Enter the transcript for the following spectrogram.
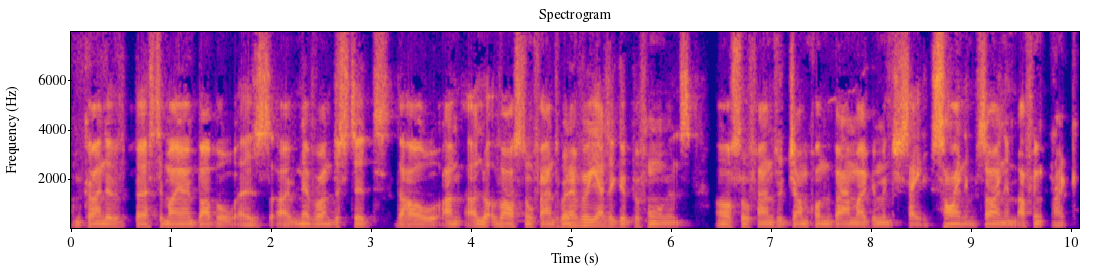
I'm kind of bursting my own bubble as I've never understood the whole. Um, a lot of Arsenal fans, whenever he has a good performance, Arsenal fans would jump on the bandwagon and just say, "Sign him, sign him." I think like,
